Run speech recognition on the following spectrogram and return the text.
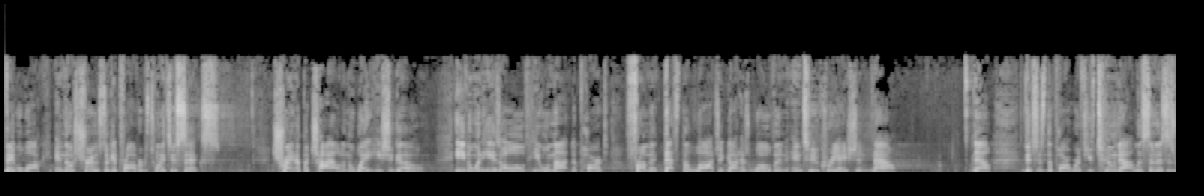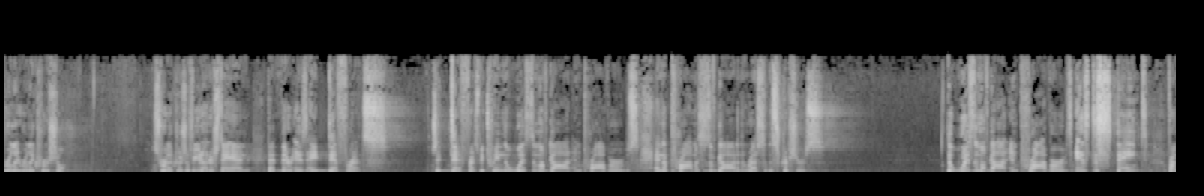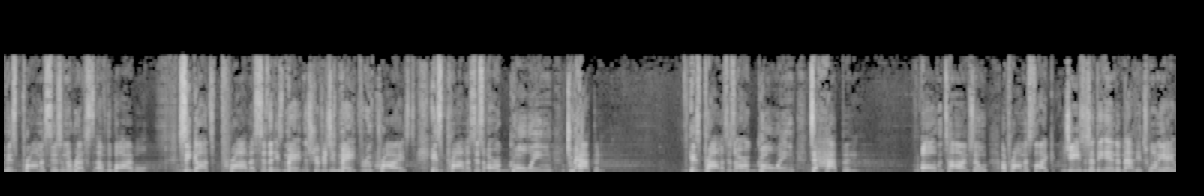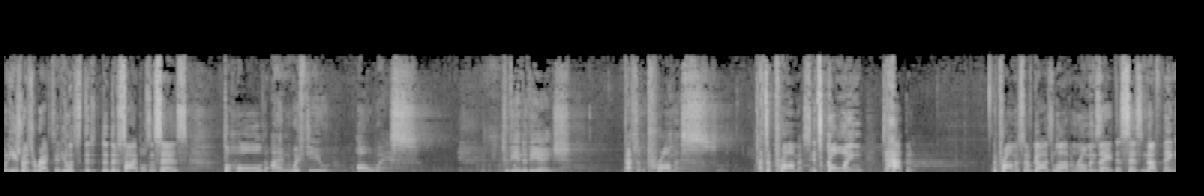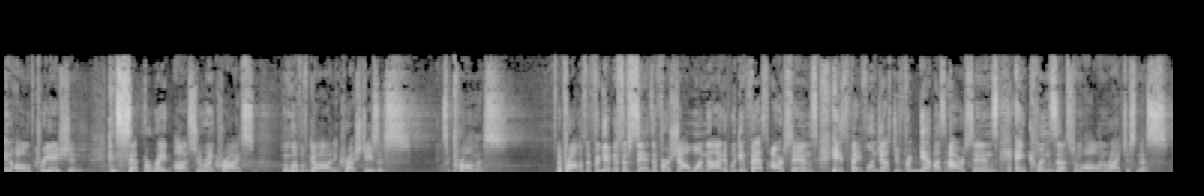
they will walk in those truths. Look at Proverbs 22 6. Train up a child in the way he should go. Even when he is old, he will not depart from it. That's the logic God has woven into creation. Now, now, this is the part where if you've tuned out, listen to this, is really, really crucial. It's really crucial for you to understand that there is a difference. There's a difference between the wisdom of God in Proverbs and the promises of God in the rest of the scriptures. The wisdom of God in Proverbs is distinct from his promises in the rest of the Bible. See, God's promises that he's made in the scriptures, he's made through Christ, his promises are going to happen. His promises are going to happen all the time. So, a promise like Jesus at the end of Matthew 28, when he's resurrected, he looks at the, the, the disciples and says, Behold, I am with you always to the end of the age. That's a promise. That's a promise. It's going to happen. The promise of God's love in Romans 8 that says nothing in all of creation can separate us who are in Christ from the love of God in Christ Jesus. It's a promise. The promise of forgiveness of sins in 1 John 1 9. If we confess our sins, He is faithful and just to forgive us our sins and cleanse us from all unrighteousness.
